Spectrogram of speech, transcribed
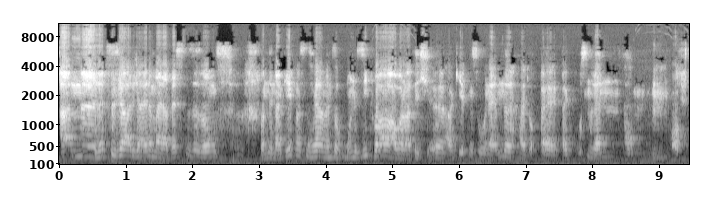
Dann äh, letztes Jahr hatte ich eine meiner besten Saisons von den Ergebnissen her, wenn es auch ohne Sieg war, aber da hatte ich äh, Ergebnisse ohne Ende, halt auch bei, bei großen Rennen ähm, oft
